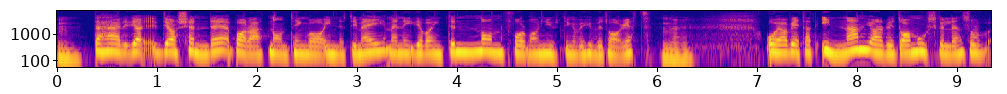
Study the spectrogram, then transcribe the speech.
Mm. Det här, jag, jag kände bara att någonting var inuti mig, men det var inte någon form av njutning överhuvudtaget. Nej. Och jag vet att innan jag hade blivit av med oskulden så,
